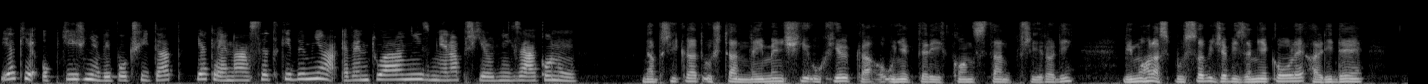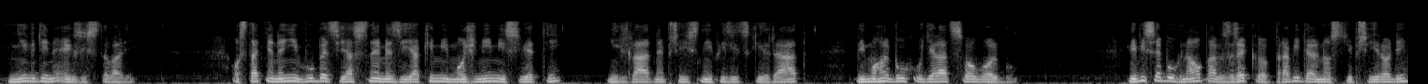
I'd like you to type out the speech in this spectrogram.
jak je obtížně vypočítat, jaké následky by měla eventuální změna přírodních zákonů. Například už ta nejmenší uchylka o u některých konstant přírody by mohla způsobit, že by zeměkoule a lidé nikdy neexistovali. Ostatně není vůbec jasné, mezi jakými možnými světy, nich zvládne přísný fyzický řád, by mohl Bůh udělat svou volbu. Kdyby se Bůh naopak zřekl pravidelnosti přírody,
